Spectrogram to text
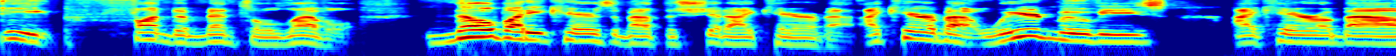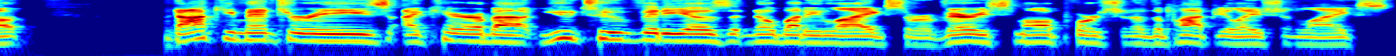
deep, fundamental level. Nobody cares about the shit I care about. I care about weird movies. I care about documentaries. I care about YouTube videos that nobody likes or a very small portion of the population likes.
